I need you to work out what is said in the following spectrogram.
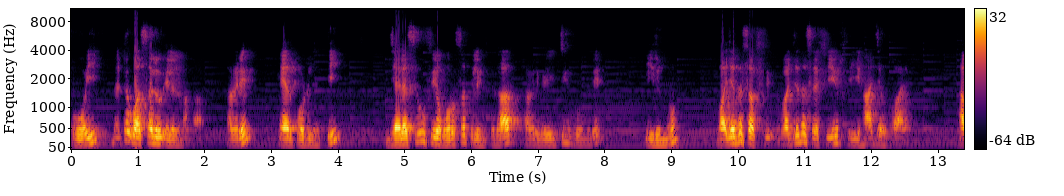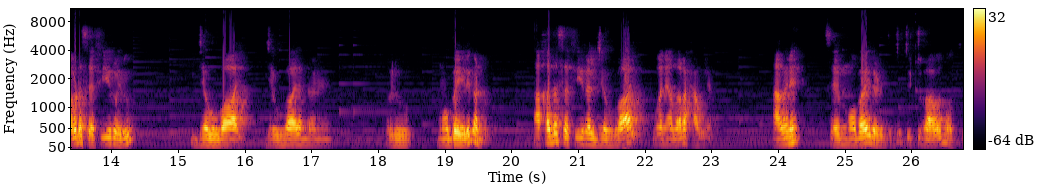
പോയി? എന്നിട്ട് വസലു ഇലൽ മതാർ അവർ എയർപോർട്ടിലെത്തി ജലസു ഉറുഫത്തിൽ ഇൻതിദാർ അവർ വെയിറ്റിംഗ് റൂമിൽ ഇരുന്നു. വജദ സഫീർ വജദ സഫീർ ഫിഹ ജവ്വാൽ. അവിടെ സഫീർ ഒരു ജവ്വാൽ. ജവ്വാൽ എന്താണ്? ഒരു മൊബൈൽ കണ്ടു. അഹദ സഫീർ അൽ ജവ്വാൽ വനദറ ഹൗല അവന് മൊബൈൽ എടുത്തിട്ട് ചുറ്റുഭാഗം നോക്കി.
